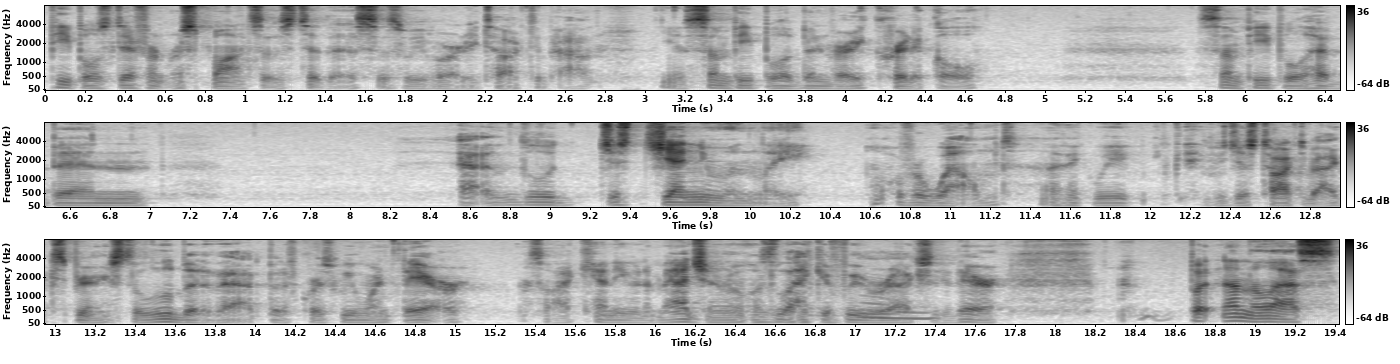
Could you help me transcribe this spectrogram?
people's different responses to this, as we've already talked about. You know, some people have been very critical. Some people have been uh, just genuinely overwhelmed. I think we we just talked about experienced a little bit of that, but of course we weren't there, so I can't even imagine what it was like if we were actually there. But nonetheless,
